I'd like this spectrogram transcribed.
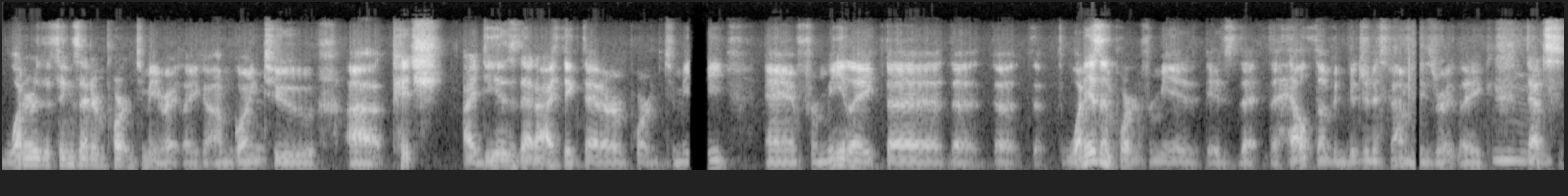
what are the things that are important to me, right? Like I'm going mm-hmm. to uh, pitch ideas that I think that are important to me and for me like the the the, the what is important for me is, is that the health of indigenous families right? Like mm. that's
